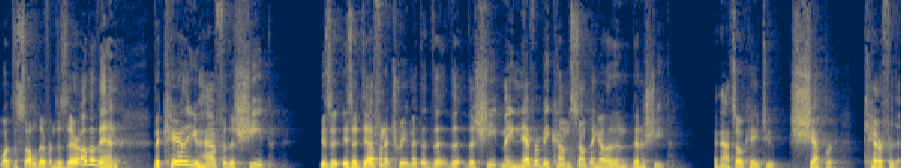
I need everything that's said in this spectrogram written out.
what the subtle difference is there, other than the care that you have for the sheep is a, is a definite treatment that the, the, the sheep may never become something other than, than a sheep. And that's okay too. Shepherd, care for them,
